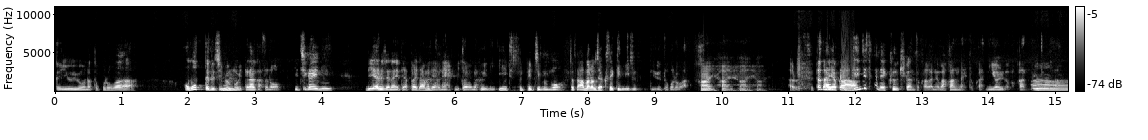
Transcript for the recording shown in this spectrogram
ていうようなところは思ってる自分もいて、なんかその一概にリアルじゃないとやっぱりダメだよねみたいな風に言いつつね自分もちょっと天の弱席にいるっていうところははいはいはいはい。あるんですよ。ただやっぱり現実がね、空気感とかがね、わかんないとか、匂いがわかんないとか、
